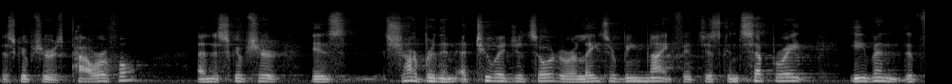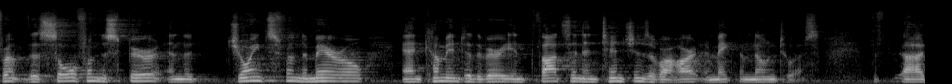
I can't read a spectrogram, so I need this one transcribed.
the scripture is powerful, and the scripture is sharper than a two-edged sword or a laser beam knife. It just can separate even the, from, the soul from the spirit and the joints from the marrow and come into the very thoughts and intentions of our heart and make them known to us. Uh,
